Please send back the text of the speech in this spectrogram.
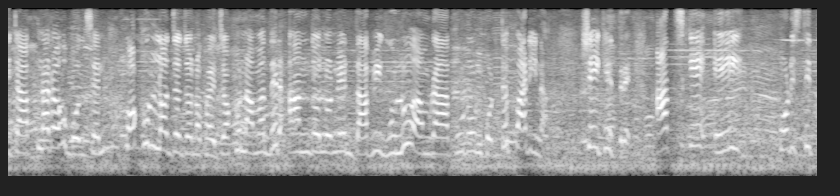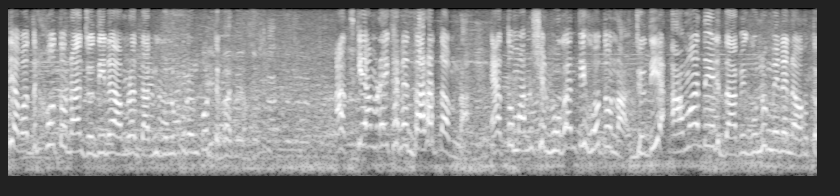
এটা আপনারাও বলছেন কখন লজ্জাজনক হয়? যখন আমাদের আন্দোলনের দাবিগুলো আমরা পূরণ করতে পারি না। সেই ক্ষেত্রে। আজকে এই পরিস্থিতি আমাদের হতো না যদি না আমরা দাবিগুলো পূরণ করতে পারতাম। আজকে আমরা এখানে দাঁড়াতাম না। এত মানুষের ভোগান্তি হতো না। যদি আমাদের দাবিগুলো মেনে নেওয়া হতো,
